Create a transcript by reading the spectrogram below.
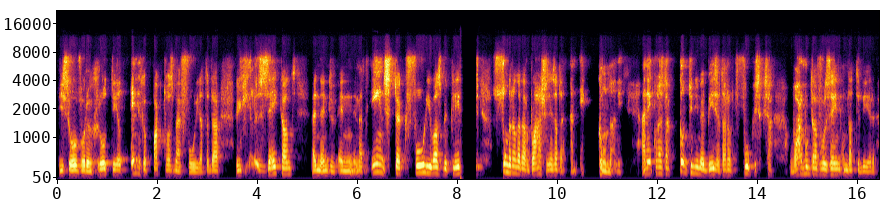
die zo voor een groot deel ingepakt was met folie. Dat er daar een hele zijkant en, en, met één stuk folie was bekleed, zonder dat er daar blaasjes in zaten. En ik kon dat niet. En ik was daar continu mee bezig, daarop focus. Ik zei, waar moet ik daarvoor zijn om dat te leren?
